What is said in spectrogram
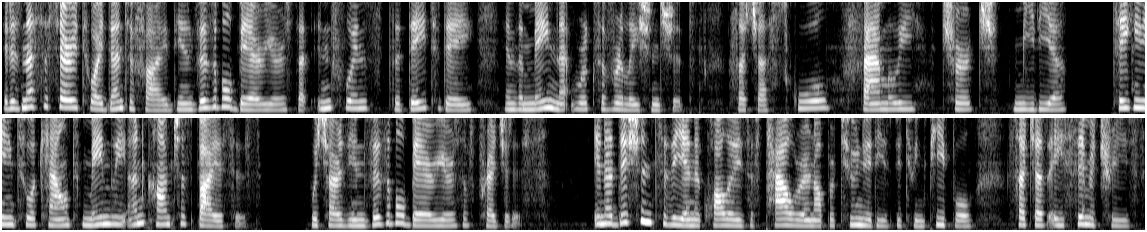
It is necessary to identify the invisible barriers that influence the day to day in the main networks of relationships, such as school, family, church, media, taking into account mainly unconscious biases, which are the invisible barriers of prejudice. In addition to the inequalities of power and opportunities between people, such as asymmetries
